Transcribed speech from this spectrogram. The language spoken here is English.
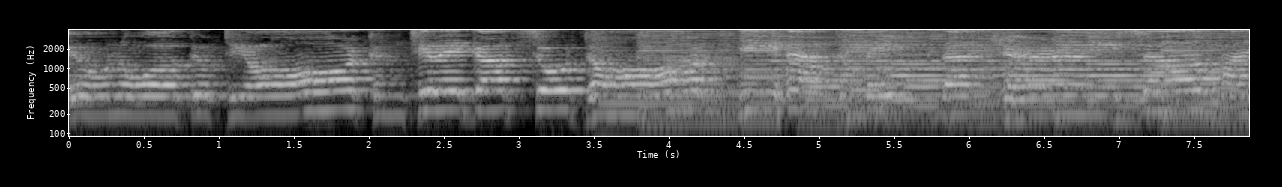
Well, Noah built the ark until it got so dark. He had to make that journey somehow.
